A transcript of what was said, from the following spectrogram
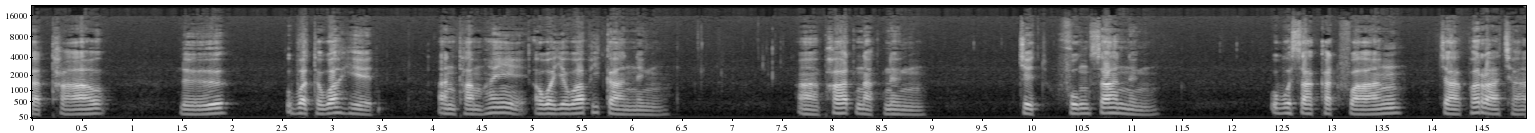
ตัดเท้า หรืออุบัติวเหตุ อันทำให้อวัยวะพิการหนึ่ง อาพาธหนักหนึ่ง จิตฟุ้งซ่านหนึ่ง อุปสรรคขัดฝางจากพระราชา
